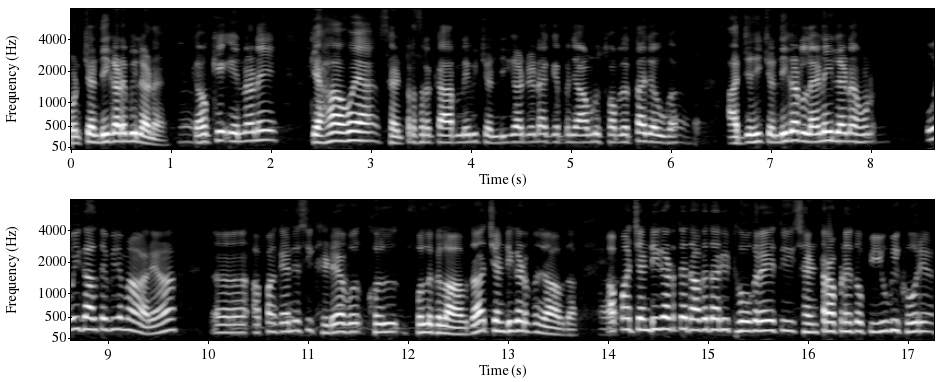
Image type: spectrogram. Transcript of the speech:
ਹੁਣ ਚੰਡੀਗੜ੍ਹ ਵੀ ਲੈਣਾ। ਕਿਉਂਕਿ ਇਹਨਾਂ ਨੇ ਕਿਹਾ ਹੋਇਆ ਸੈਂਟਰ ਸਰਕਾਰ ਨੇ ਵੀ ਚੰਡੀਗੜ੍ਹ ਜਿਹੜਾ ਕਿ ਪੰਜਾਬ ਨੂੰ ਸੌਂਪ ਦਿੱਤਾ ਜਾਊਗਾ। ਅੱਜ ਅਸੀਂ ਚੰਡੀਗੜ੍ਹ ਲੈਣਾ ਹੀ ਲੈਣਾ ਹੁਣ। ਉਹੀ ਗੱਲ ਤੇ ਵੀਰੇ ਮੈਂ ਆ ਰਿਹਾ ਆਪਾਂ ਕਹਿੰਦੇ ਸੀ ਖਿੜਿਆ ਫੁੱਲ ਗੁਲਾਬ ਦਾ ਚੰਡੀਗੜ੍ਹ ਪੰਜਾਬ ਦਾ। ਆਪਾਂ ਚੰਡੀਗੜ੍ਹ ਤੇ ਦਾਅਵੇਦਾਰੀ ਠੋਕ ਰਹੇ ਸੀ ਸੈਂਟਰ ਆਪਣੇ ਤੋਂ ਪੀਯੂ ਵੀ ਖੋ ਰਿਹਾ।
